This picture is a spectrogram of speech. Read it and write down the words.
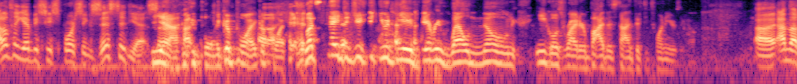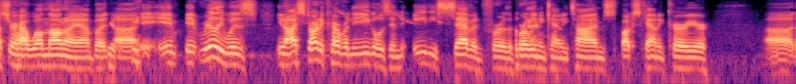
I don't think NBC Sports existed yet. So yeah, good point. Good point. Good point. Uh, Let's say, did you think you would be a very well known Eagles writer by this time, 50, 20 years ago? Uh, I'm not sure how well known I am, but uh, it, it really was. You know, I started covering the Eagles in '87 for the okay. Burlington County Times, Bucks County Courier, uh,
